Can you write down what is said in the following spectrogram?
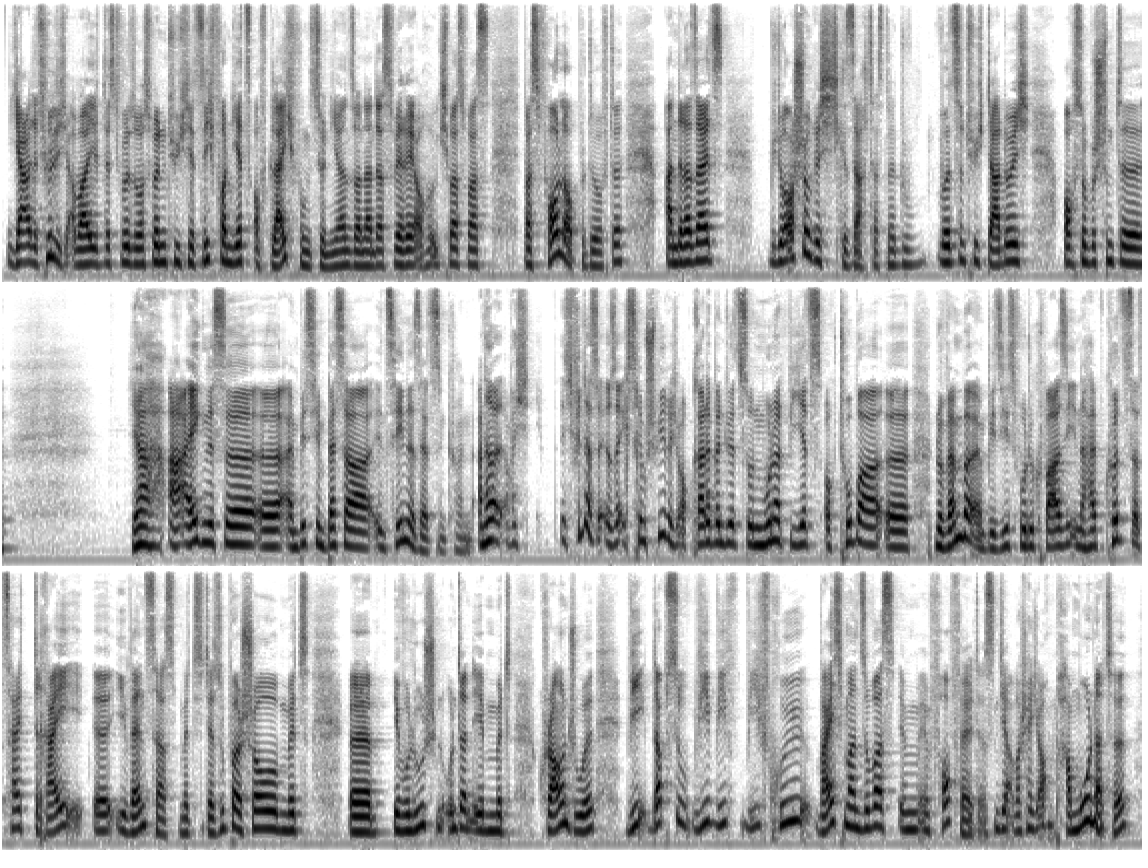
Ja, natürlich, aber das würde, sowas würde natürlich jetzt nicht von jetzt auf gleich funktionieren, sondern das wäre ja auch wirklich was, was, was Vorlauf bedürfte. Andererseits, wie du auch schon richtig gesagt hast, ne, du würdest natürlich dadurch auch so bestimmte ja, Ereignisse äh, ein bisschen besser in Szene setzen können. Aber ich, ich finde das also extrem schwierig, auch gerade wenn du jetzt so einen Monat wie jetzt Oktober, äh, November irgendwie siehst, wo du quasi innerhalb kürzester Zeit drei äh, Events hast, mit der Super Show, mit äh, Evolution und dann eben mit Crown Jewel. Wie glaubst du, wie, wie, wie früh weiß man sowas im, im Vorfeld? Das sind ja wahrscheinlich auch ein paar Monate.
